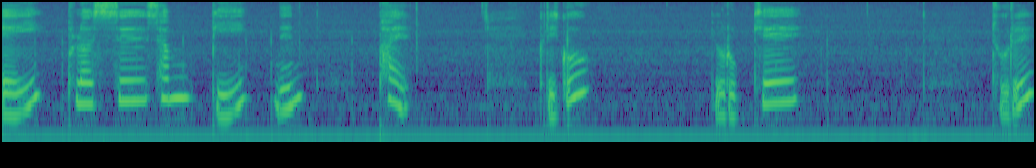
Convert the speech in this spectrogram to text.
A 플러스 3B는 8 그리고 요렇게 둘을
